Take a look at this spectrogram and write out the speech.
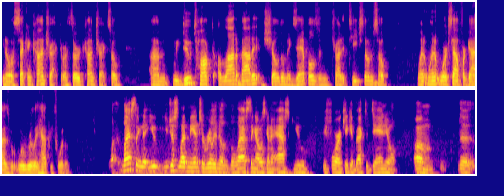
you know a second contract or a third contract. So um, we do talk a lot about it and show them examples and try to teach them so when, when it works out for guys we're really happy for them last thing that you you just led me into really the, the last thing I was going to ask you before I kick it back to Daniel. Um, the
